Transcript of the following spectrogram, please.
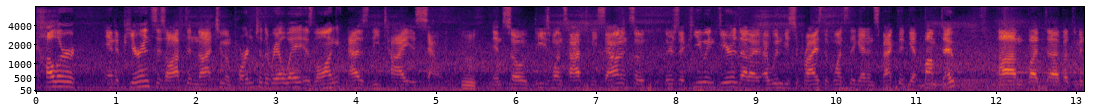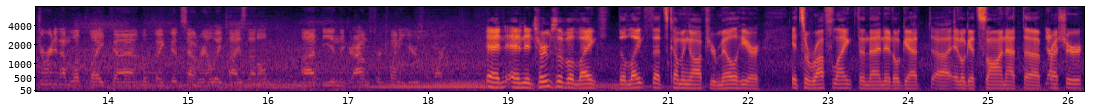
Color and appearance is often not too important to the railway as long as the tie is sound. And so these ones have to be sound. And so there's a few in here that I, I wouldn't be surprised if once they get inspected, get bumped out. Um, but uh, but the majority of them look like uh, look like good sound railway ties that'll uh, be in the ground for 20 years or more. And and in terms of a length, the length that's coming off your mill here, it's a rough length, and then it'll get uh, it'll get sawn at the Yep. pressure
